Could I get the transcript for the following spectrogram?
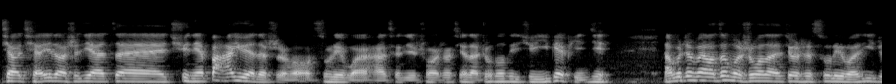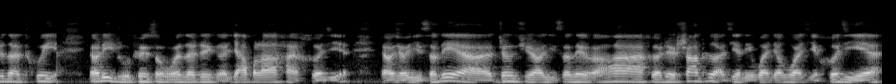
像前一段时间，在去年八月的时候，苏利文还曾经说说现在中东地区一片平静。那为什么要这么说呢？就是苏利文一直在推，要力主推所谓的这个亚伯拉罕和解，要求以色列啊，争取让以色列和啊和这沙特建立外交关系和解。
